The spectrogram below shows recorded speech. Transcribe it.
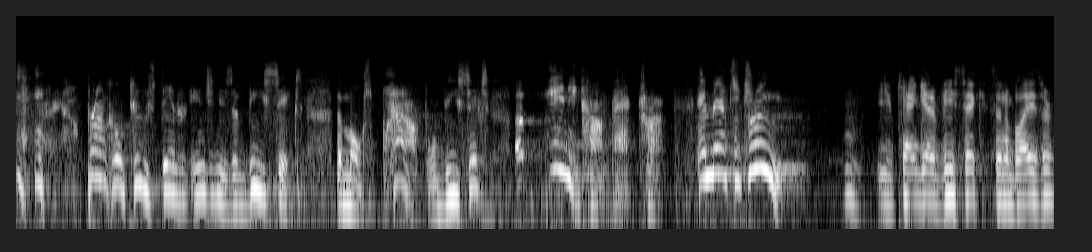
Bronco 2 standard engine is a V6, the most powerful V6 of any compact truck. And that's the truth. You can't get a V6 in a Blazer?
